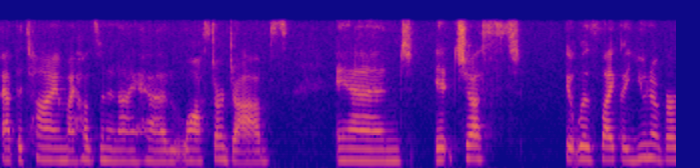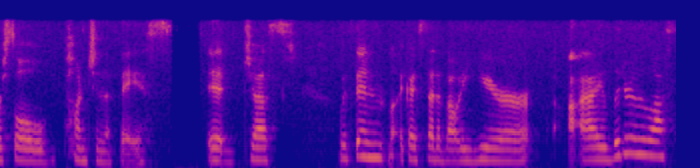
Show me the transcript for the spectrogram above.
at the time, my husband and I had lost our jobs, and it just it was like a universal punch in the face. It just within, like I said, about a year, I literally lost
